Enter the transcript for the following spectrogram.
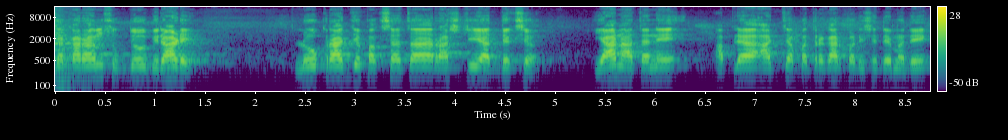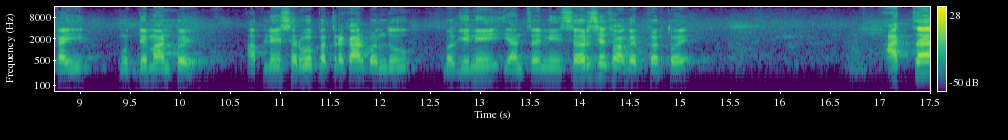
सखाराम सुखदेव बिराडे लोकराज्य पक्षाचा राष्ट्रीय अध्यक्ष. या नात्याने आपल्या आजच्या पत्रकार परिषदेमध्ये काही मुद्दे मांडतोय. आपले सर्व पत्रकार बंधू भगिनी यांचं मी सहर्ष स्वागत करतोय. आजचा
